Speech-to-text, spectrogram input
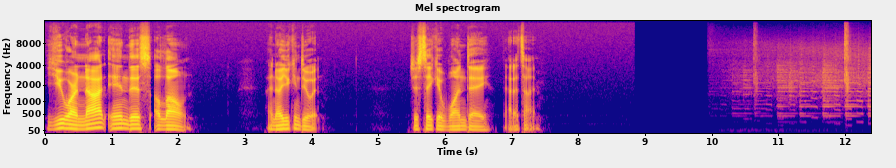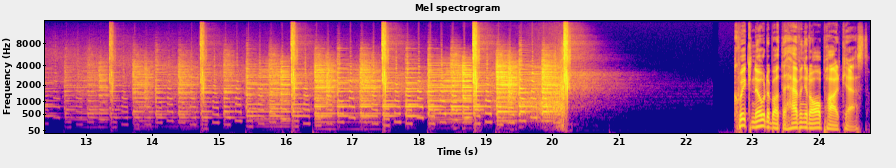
You are not in this alone. I know you can do it. Just take it one day at a time. Quick note about the Having It All podcast.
